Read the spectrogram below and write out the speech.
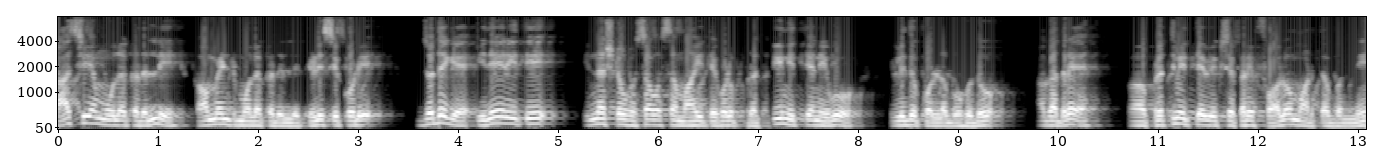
ರಾಶಿಯ ಮೂಲಕದಲ್ಲಿ ಕಾಮೆಂಟ್ ಮೂಲಕದಲ್ಲಿ ತಿಳಿಸಿಕೊಡಿ. ಜೊತೆಗೆ ಇದೇ ರೀತಿ ಇನ್ನಷ್ಟು ಹೊಸ ಹೊಸ ಮಾಹಿತಿಗಳು ಪ್ರತಿನಿತ್ಯ ನೀವು ತಿಳಿದುಕೊಳ್ಳಬಹುದು. ಹಾಗಾದ್ರೆ ಪ್ರತಿನಿತ್ಯ ವೀಕ್ಷಕರೇ ಫಾಲೋ ಮಾಡ್ತಾ ಬನ್ನಿ.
